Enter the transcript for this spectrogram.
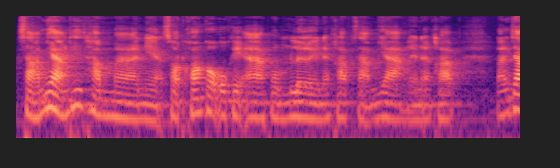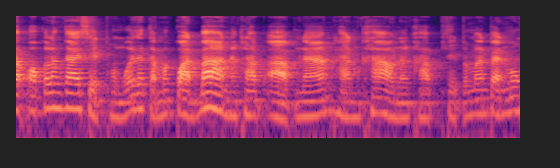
3 อย่างที่ทำมาเนี่ยสอดคล้องกับ OKR ผมเลยนะครับ 3 อย่างเลยนะครับ หลังจากออกกำลังกายเสร็จผมก็จะกลับมากวาดบ้านนะครับ อาบน้ำทานข้าวนะครับ เสร็จประมาณ8โมง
